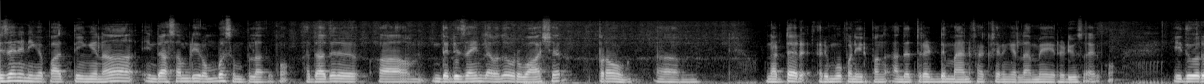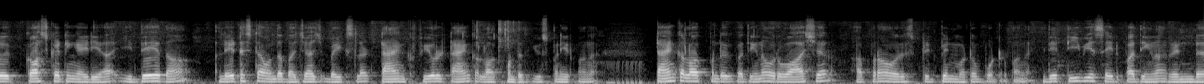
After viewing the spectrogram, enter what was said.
டிசைனை நீங்கள் பார்த்தீங்கன்னா இந்த அசம்பிளி ரொம்ப சிம்பிளாக இருக்கும். அதாவது இந்த டிசைனில் வந்து ஒரு வாஷர் அப்புறம் நட்டை ரிமூவ் பண்ணியிருப்பாங்க. அந்த த்ரெட்டு மேனுஃபேக்சரிங் எல்லாமே ரெடியூஸ் ஆகிருக்கும் இது ஒரு காஸ்ட் கட்டிங் ஐடியா இதே தான் லேட்டஸ்ட்டாக வந்த பஜாஜ் பைக்ஸில் டேங்க் ஃபியூல் டேங்க்கை லாக் பண்ணுறதுக்கு யூஸ் பண்ணியிருப்பாங்க. டேங்கை லாக் பண்ணுறதுக்கு பார்த்தீங்கன்னா ஒரு வாஷர் அப்புறம் ஒரு ஸ்ப்ளிட் பின் மட்டும் போட்டிருப்பாங்க. இதே டிவிஎஸ் சைடு பார்த்தீங்கன்னா ரெண்டு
